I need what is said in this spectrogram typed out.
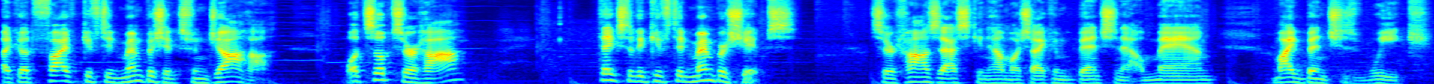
I got 5 gifted memberships from Jaha. What's up, Sir Ha? Thanks for the gifted memberships. Sir Ha's asking how much I can bench now. Man, my bench is weak.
